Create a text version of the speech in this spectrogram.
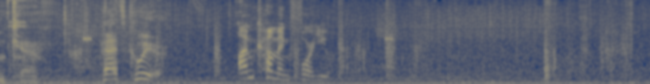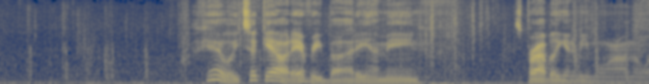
okay. Path's clear. I'm coming for you. Okay, well, we took out everybody. I mean, it's probably going to be more on the way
